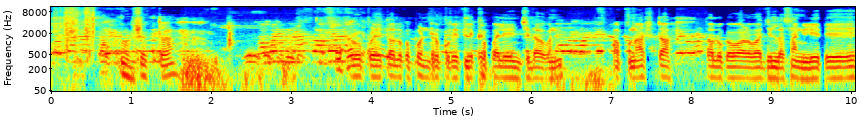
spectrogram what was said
पाहू शकता. रोपळे तालुका पंढरपूर येथील खपाले यांचे दावण आहे. आपण आष्टा तालुका वाळवा जिल्हा सांगली येथे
